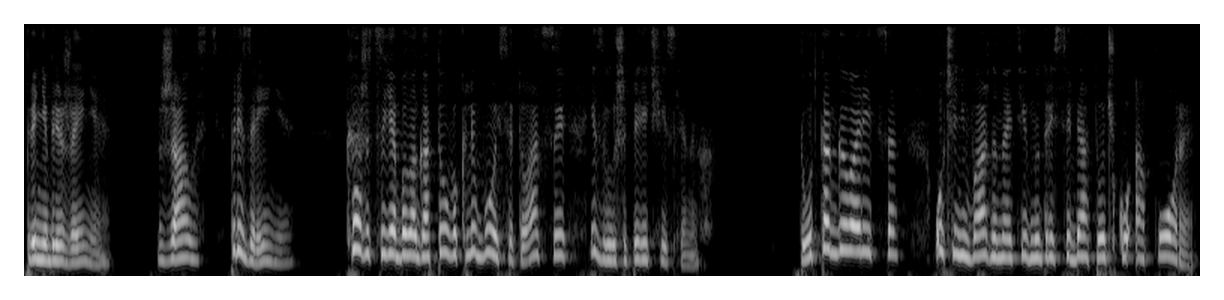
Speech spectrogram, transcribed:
пренебрежение, жалость, презрение. Кажется, я была готова к любой ситуации из вышеперечисленных. Тут, как говорится, очень важно найти внутри себя точку опоры,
